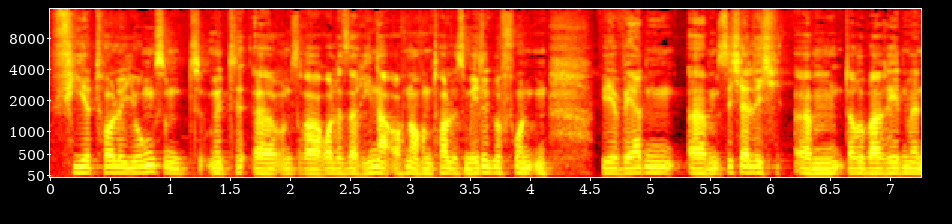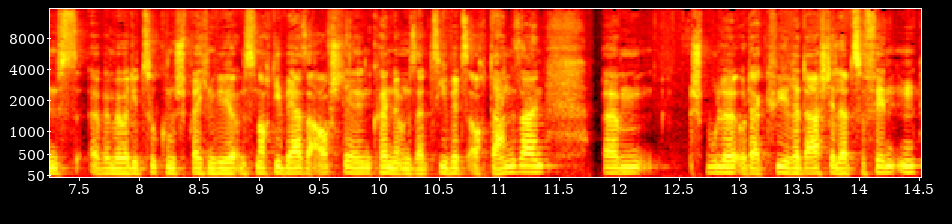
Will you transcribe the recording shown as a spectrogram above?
vier tolle Jungs und mit äh, unserer Rolle Sarina auch noch ein tolles Mädel gefunden. Wir werden ähm, sicherlich ähm, darüber reden, äh, wenn wir über die Zukunft sprechen, wie wir uns noch diverser aufstellen können. Unser Ziel wird es auch dann sein, ähm, schwule oder queere Darsteller zu finden.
